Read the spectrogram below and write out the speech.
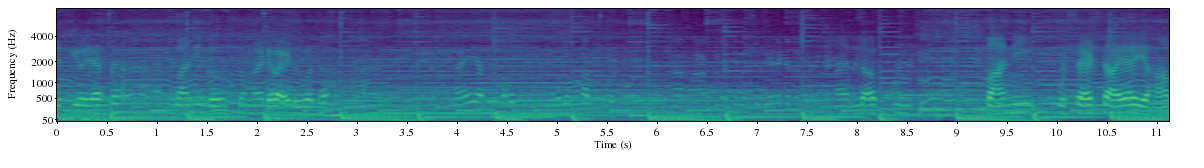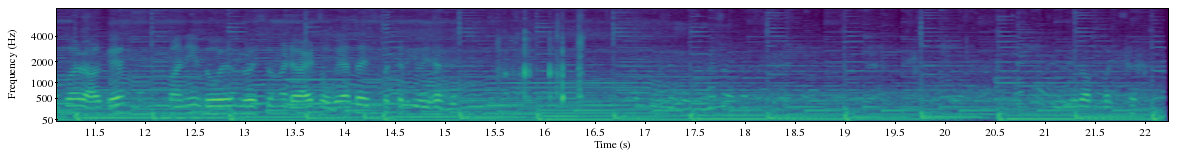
जिसकी वजह से पानी दो हिस्सों में डिवाइड हुआ था। नहीं अभी बहुत वो लोग सब मतलब पानी उस साइड से आया यहाँ पर आके पानी दो दो हिस्सों में डिवाइड हो गया था इस पत्थर की वजह से। पूरा पत्थर।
